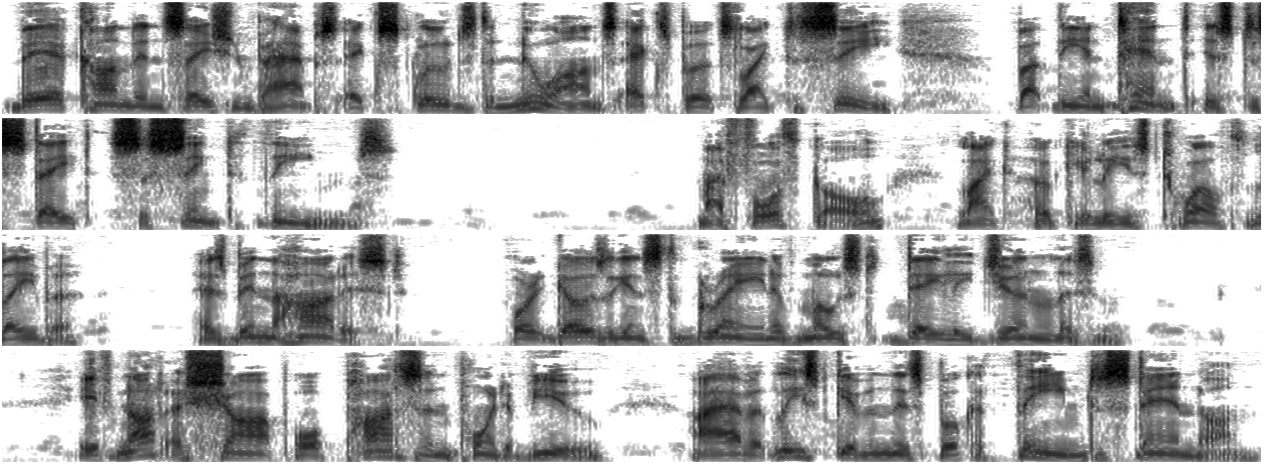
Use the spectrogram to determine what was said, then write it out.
Their condensation perhaps excludes the nuance experts like to see, but the intent is to state succinct themes. My fourth goal, like Hercules' twelfth labor, has been the hardest, for it goes against the grain of most daily journalism. If not a sharp or partisan point of view, I have at least given this book a theme to stand on.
